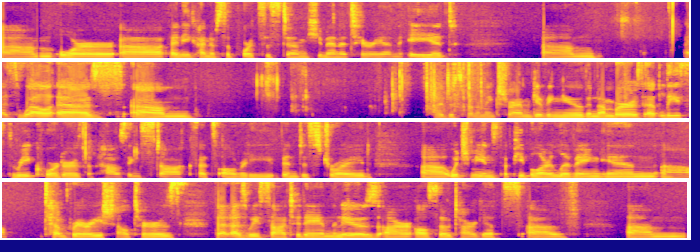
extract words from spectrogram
um, or uh, any kind of support system, humanitarian aid, um, as well as. Um, I just want to make sure I'm giving you the numbers. At least three quarters of housing stock that's already been destroyed, uh, which means that people are living in uh, temporary shelters that, as we saw today in the news, are also targets of um,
